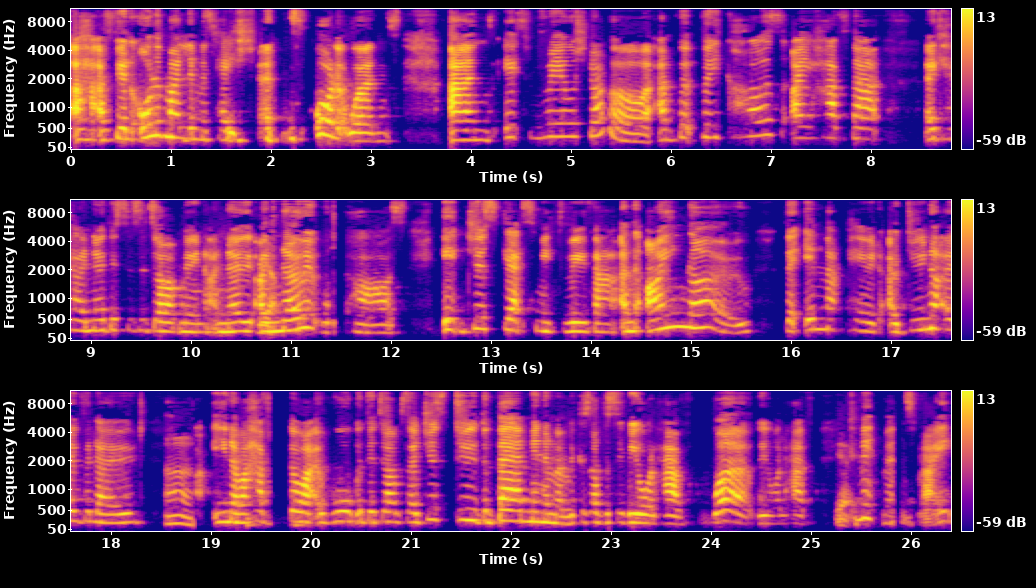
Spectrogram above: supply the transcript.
I, I feel all of my limitations all at once, and it's real struggle. And but because I have that. Okay, I know this is a dark moon. I know. I know it will pass. It just gets me through that, and I know that in that period I do not overload. Ah, You know, I have to go out and walk with the dogs. I just do the bare minimum because obviously we all have work, we all have yeah. commitments, right?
